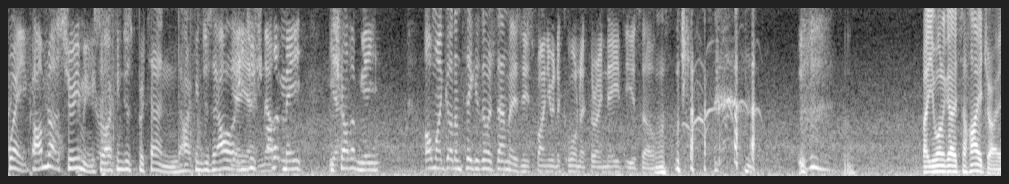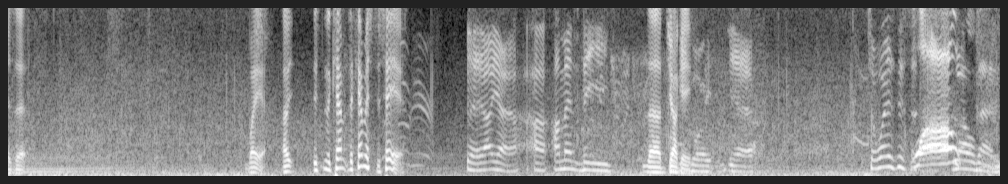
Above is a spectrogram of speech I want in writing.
Wait, I'm not streaming, so I can just pretend. I can just say, oh, Yeah, he yeah, just no. shot at me. He Yeah. shot at me. Oh my god, I'm taking so much damage. And you just find you in a corner throwing nades at yourself. Right, you want to go to Hydra, is it? Wait, uh, isn't the chem- the chemist is here? Yeah, yeah, yeah. Uh, I meant the The Juggy. boy. Yeah. So where's this? Whoa! Well then.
